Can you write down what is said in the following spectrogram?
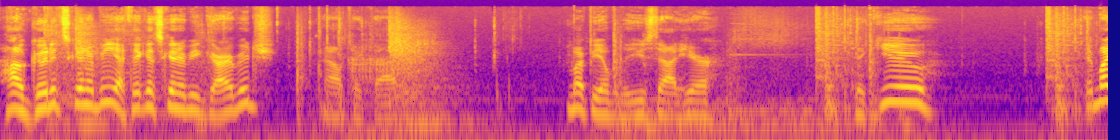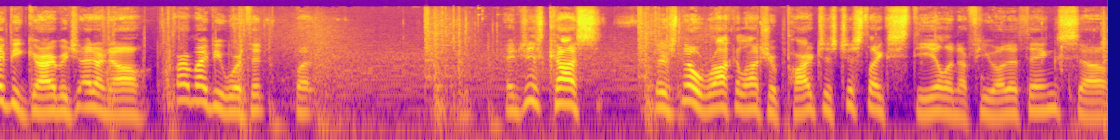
how good it's going to be. I think it's going to be garbage. I'll take that. Might be able to use that here. Take you. It might be garbage. I don't know. Or it might be worth it. But it just costs... There's no rocket launcher parts. It's just like steel and a few other things. So...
